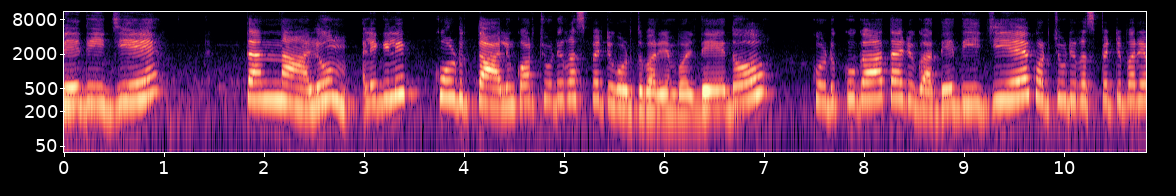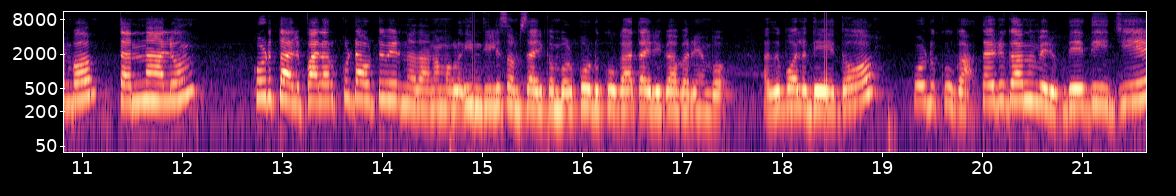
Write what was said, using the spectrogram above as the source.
ദേ തന്നാലും അല്ലെങ്കിൽ കൊടുത്താലും കുറച്ചുകൂടി റെസ്പെക്റ്റ് കൊടുത്ത് പറയുമ്പോൾ ദേതോ കൊടുക്കുക തരുക. ദേ ദീജിയെ കുറച്ചുകൂടി റെസ്പെക്റ്റ് പറയുമ്പോൾ തന്നാലും കൊടുത്താലും പലർക്കും ഡൗട്ട് വരുന്നതാണ് നമ്മൾ ഹിന്ദിയിൽ സംസാരിക്കുമ്പോൾ. കൊടുക്കുക തരിക പറയുമ്പോൾ. അതുപോലെ ദേതോ കൊടുക്കുക തരുക എന്നും വരും. ദേ ദീജിയെ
